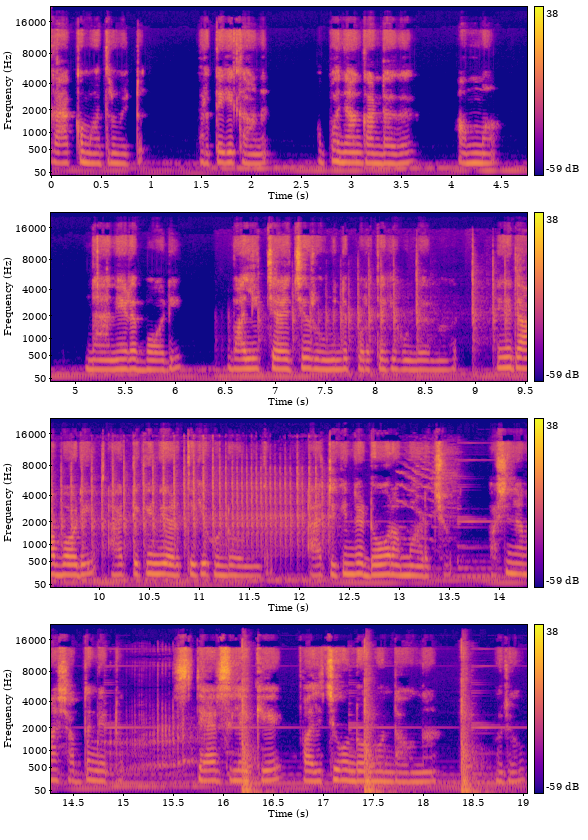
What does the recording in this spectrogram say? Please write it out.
ക്രാക്ക് മാത്രം വിട്ടു പുറത്തേക്ക് കാണാൻ. അപ്പോൾ ഞാൻ കണ്ടത് അമ്മ നാനിയുടെ ബോഡി വലിച്ചഴച്ച് റൂമിന്റെ പുറത്തേക്ക് കൊണ്ടുവരുന്നത്. എന്നിട്ട് ആ ബോഡി ആറ്റിക്കിന്റെ അടുത്തേക്ക് കൊണ്ടുപോകുന്നത്. ആറ്റിക്കിന്റെ ഡോർ അമ്മ അടച്ചു. പക്ഷെ ഞാൻ ആ ശബ്ദം കേട്ടു. സ്റ്റേഴ്സിലേക്ക് വലിച്ചു കൊണ്ടുപോകുമ്പോണ്ടാവുന്ന ഒരു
